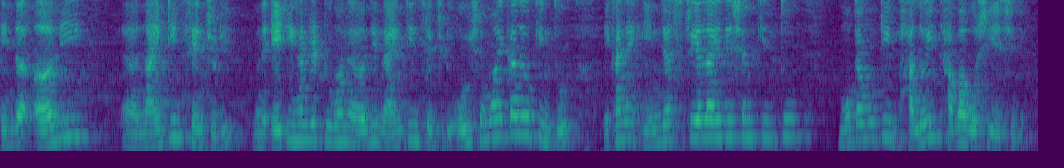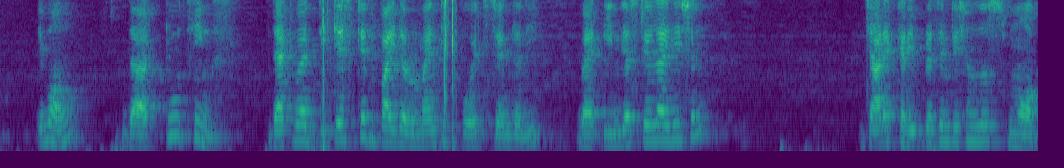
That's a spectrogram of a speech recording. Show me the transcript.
in the early nineteen century মানে এইটিন হান্ড্রেড টু মানে আর্লি নাইনটিন সেঞ্চুরি ওই সময়কালেও কিন্তু এখানে ইন্ডাস্ট্রিয়ালাইজেশন কিন্তু মোটামুটি ভালোই থাবা বসিয়েছিল। এবং the two things that were detested by the romantic poets generally were industrialisation যার একটা রিপ্রেজেন্টেশন হলো স্মগ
